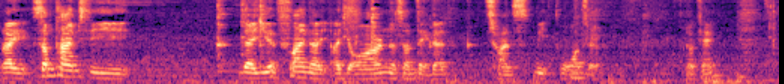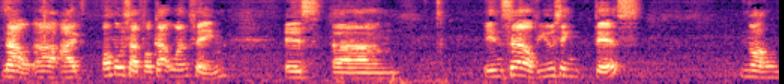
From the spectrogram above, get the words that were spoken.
Like sometimes the that you find a, a yarn or something that transmit water. Okay. Now uh, I almost I forgot one thing, is um, instead of using this, no,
